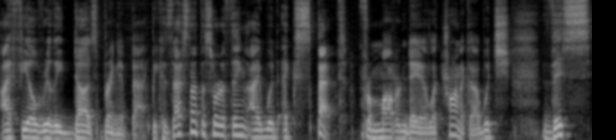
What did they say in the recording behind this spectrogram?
I feel really does bring it back because that's not the sort of thing I would expect from modern day electronica, which this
